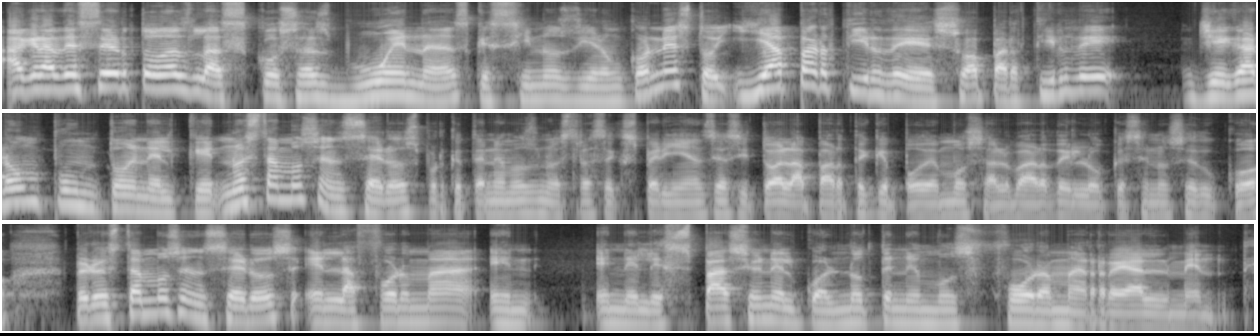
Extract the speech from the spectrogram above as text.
agradecer todas las cosas buenas que sí nos dieron con esto. Y a partir de eso, a partir de llegar a un punto en el que no estamos en ceros porque tenemos nuestras experiencias y toda la parte que podemos salvar de lo que se nos educó, pero estamos en ceros en la forma, en, en el espacio en el cual no tenemos forma realmente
